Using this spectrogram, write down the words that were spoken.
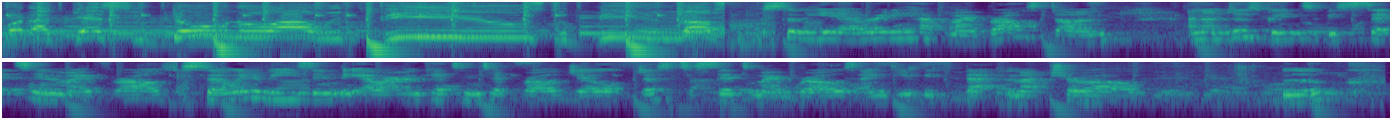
but I guess you don't know how it feels to be love. So yeah, I already have my brows done and I'm just going to be setting my brows. So I'm going to be using the Ewaronke Tinted Brow Gel just to set my brows and give it that natural look.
